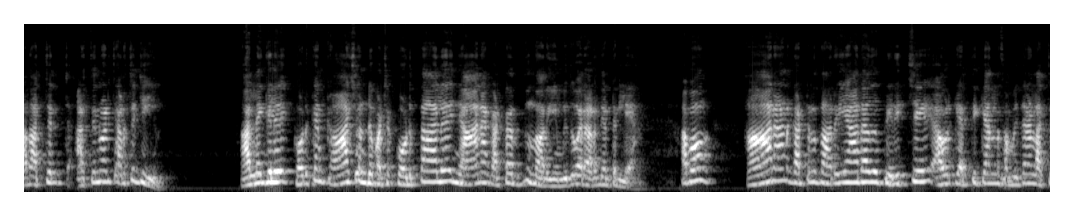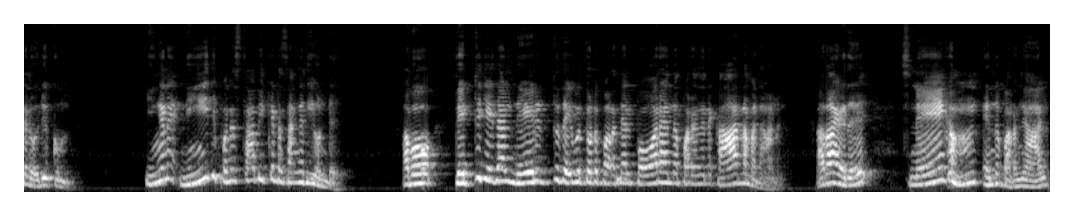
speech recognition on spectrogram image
അത് അച്ഛൻ അച്ഛനോട് ചർച്ച ചെയ്യും. അല്ലെങ്കിൽ കൊടുക്കാൻ കാശുണ്ട് പക്ഷെ കൊടുത്താൽ ഞാൻ ആ കട്ടെടുത്തെന്ന് അറിയും. ഇതുവരെ അറിഞ്ഞിട്ടില്ല. അപ്പോൾ ആരാണ് കട്ടെടുത്ത് അറിയാതെ അത് തിരിച്ച് അവർക്ക് എത്തിക്കാനുള്ള സംവിധാനങ്ങൾ അച്ഛൻ ഒരുക്കും. ഇങ്ങനെ നീതി പുനഃസ്ഥാപിക്കേണ്ട സംഗതിയുണ്ട്. അപ്പോൾ തെറ്റ് ചെയ്താൽ നേരിട്ട് ദൈവത്തോട് പറഞ്ഞാൽ പോരാ എന്ന് പറയുന്നതിന് കാരണം അതാണ്. അതായത് സ്നേഹം എന്ന് പറഞ്ഞാൽ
